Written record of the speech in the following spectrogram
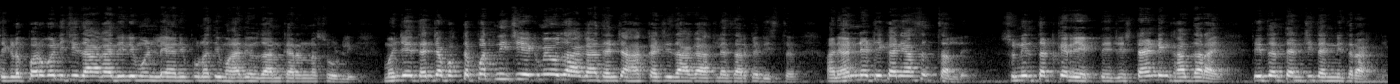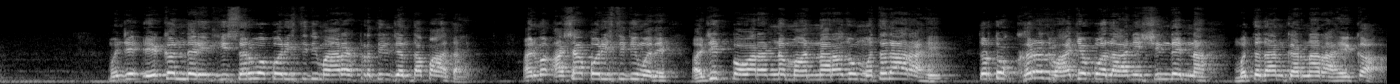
तिकडं परभणीची जागा दिली म्हणले आणि पुन्हा ती महादेव जानकरांना सोडली. म्हणजे त्यांच्या फक्त पत्नीची एकमेव जागा त्यांच्या हक्काची जागा असल्यासारखं दिसतं. आणि अन्य ठिकाणी असंच चाललंय. सुनील तटकरे एक ते जे स्टँडिंग खासदार आहे ती तर त्यांची त्यांनीच राखली. म्हणजे एकंदरीत ही सर्व परिस्थिती महाराष्ट्रातील जनता पाहत आहे. आणि मग अशा परिस्थितीमध्ये अजित पवारांना मानणारा जो मतदार आहे तर तो खरंच भाजपला आणि शिंदेना मतदान करणार आहे का?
